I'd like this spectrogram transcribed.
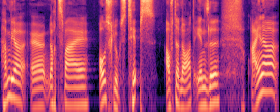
haben wir äh, noch zwei Ausflugstipps auf der Nordinsel. Einer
